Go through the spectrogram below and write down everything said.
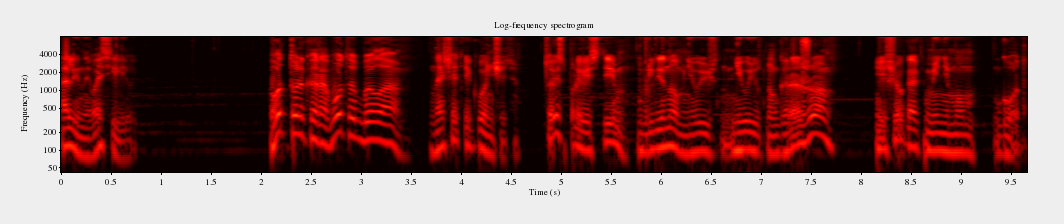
Алиной Васильевой. Вот только работа была начать и кончить. То есть провести в ледяном неуютном, гараже еще как минимум год.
